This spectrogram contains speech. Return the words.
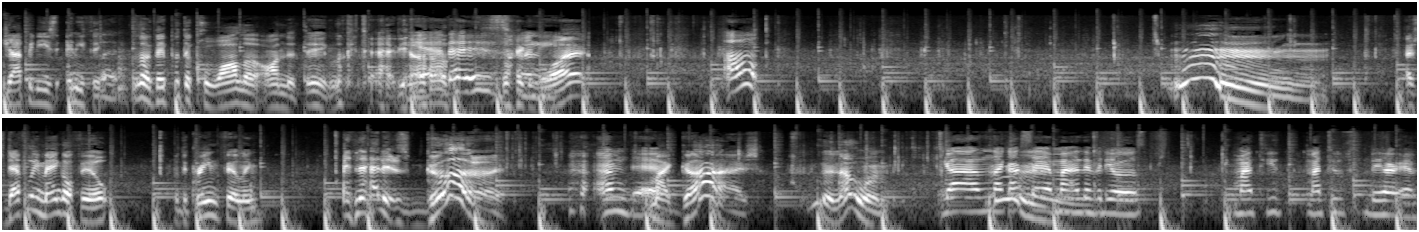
Japanese anything. Look. Look. they put the koala on the thing. Look at that, yo. Yeah, that is like funny. what? Oh, Mmm. That's definitely mango filled with the cream filling, and that is good. I'm dead. My gosh. Get another one. Yeah, um, like I said in my Mm. other videos, my teeth, my tooth be hurting.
